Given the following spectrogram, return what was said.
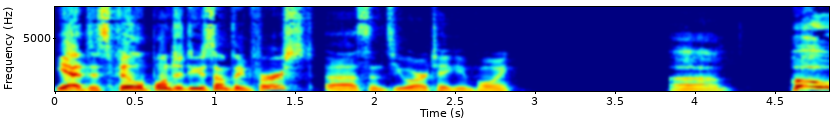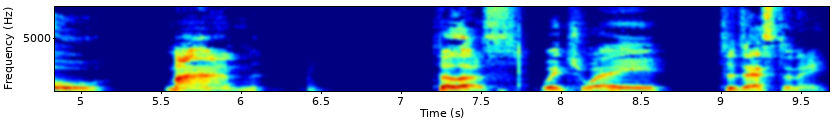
yeah, does Philip want to do something first? Uh, since you are taking point. Um, ho, man. Tell us which way to destiny.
